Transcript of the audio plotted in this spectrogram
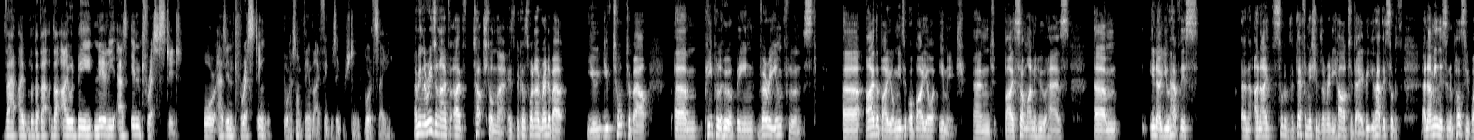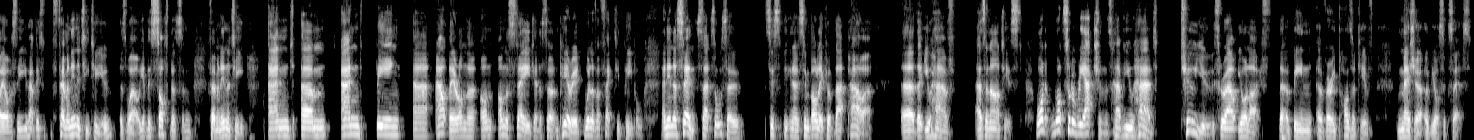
that i that, that, i would be nearly as interested or as interesting or something that i think was interesting worth saying. I mean the reason i've i've touched on that is because when i read about you you've talked about um, people who have been very influenced uh, either by your music or by your image and by someone who has um, you know you have this and and I sort of the definitions are really hard today, but you have this sort of, and I mean this in a positive way. Obviously, you have this femininity to you as well. You have this softness and femininity, and um, and being uh, out there on the on on the stage at a certain period will have affected people, and in a sense, that's also you know symbolic of that power uh, that you have as an artist. What what sort of reactions have you had to you throughout your life that have been a very positive measure of your success?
